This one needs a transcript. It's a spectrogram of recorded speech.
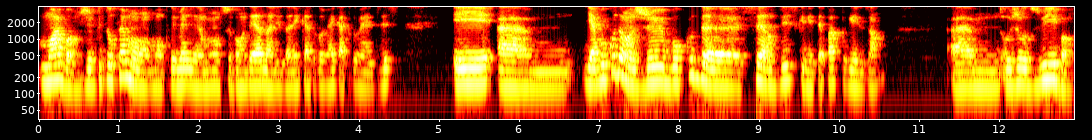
moi, bon, j'ai plutôt fait mon, mon primaire mon secondaire dans les années 80-90. Et euh, il y a beaucoup d'enjeux, beaucoup de services qui n'étaient pas présents. Euh, Aujourd'hui, bon,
